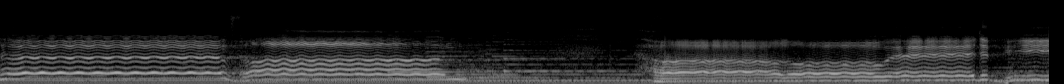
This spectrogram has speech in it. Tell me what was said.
heaven. Hallowed be.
